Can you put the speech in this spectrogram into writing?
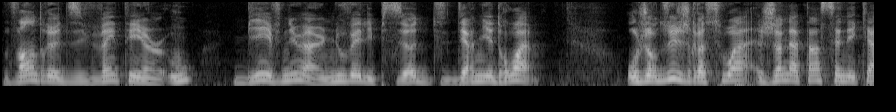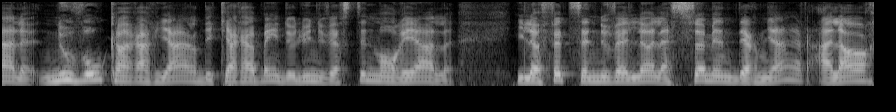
vendredi 21 août. Bienvenue à un nouvel épisode du Dernier Droit. Aujourd'hui, je reçois Jonathan Sénécal, nouveau corps arrière des Carabins de l'Université de Montréal. Il a fait cette nouvelle-là la semaine dernière, alors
